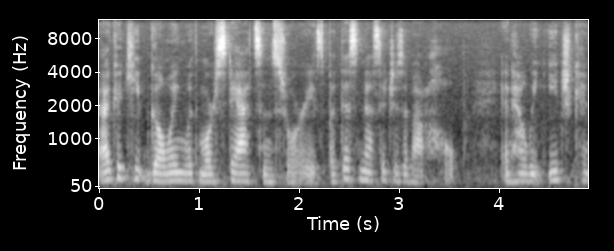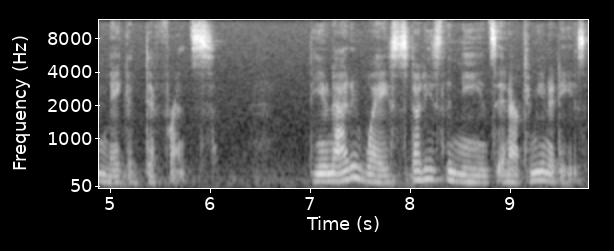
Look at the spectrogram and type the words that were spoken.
Now, I could keep going with more stats and stories, but this message is about hope and how we each can make a difference. The United Way studies the needs in our communities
